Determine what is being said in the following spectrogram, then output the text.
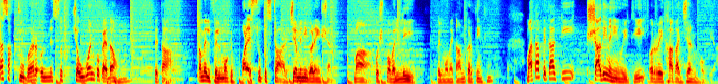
दस अक्टूबर उन्नीस सौ चौवन को पैदा हुए पिता, तमिल फ़िल्मों के बड़े सुपरस्टार जेमिनी गणेशन, माँ पुष्पवल्ली फ़िल्मों में काम करती थीं। माता पिता की शादी नहीं हुई थी और रेखा का जन्म हो गया।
